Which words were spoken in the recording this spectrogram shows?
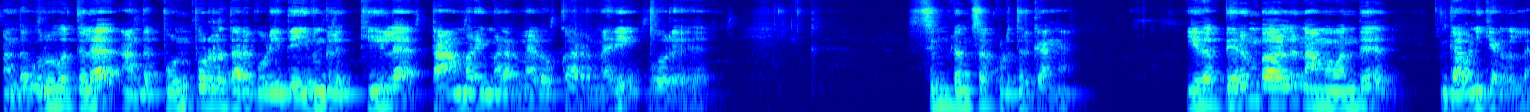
அந்த உருவத்தில் அந்த பொன்பொருளை தரக்கூடிய தெய்வங்களுக்கு கீழே தாமரை மலர் மேலே உட்கார்ற மாதிரி ஒரு சிம்டம்ஸாக கொடுத்துருக்காங்க. இதை பெரும்பாலும் நாம் வந்து கவனிக்கிறதில்ல.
